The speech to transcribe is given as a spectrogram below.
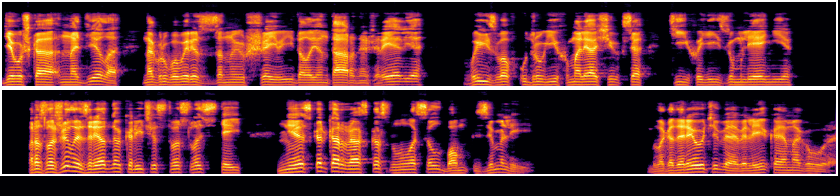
Девушка надела на грубо вырезанную шею идола янтарное жрелье, вызвав у других молящихся тихое изумление, разложила изрядное количество сластей, несколько раз коснулась лбом земли. «Благодарю тебя, великая Магура!»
